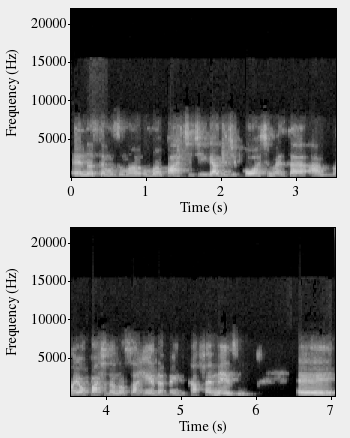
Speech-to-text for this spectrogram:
É, nós temos uma, uma parte de gado de corte, mas a, a maior parte da nossa renda vem do café mesmo. É,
